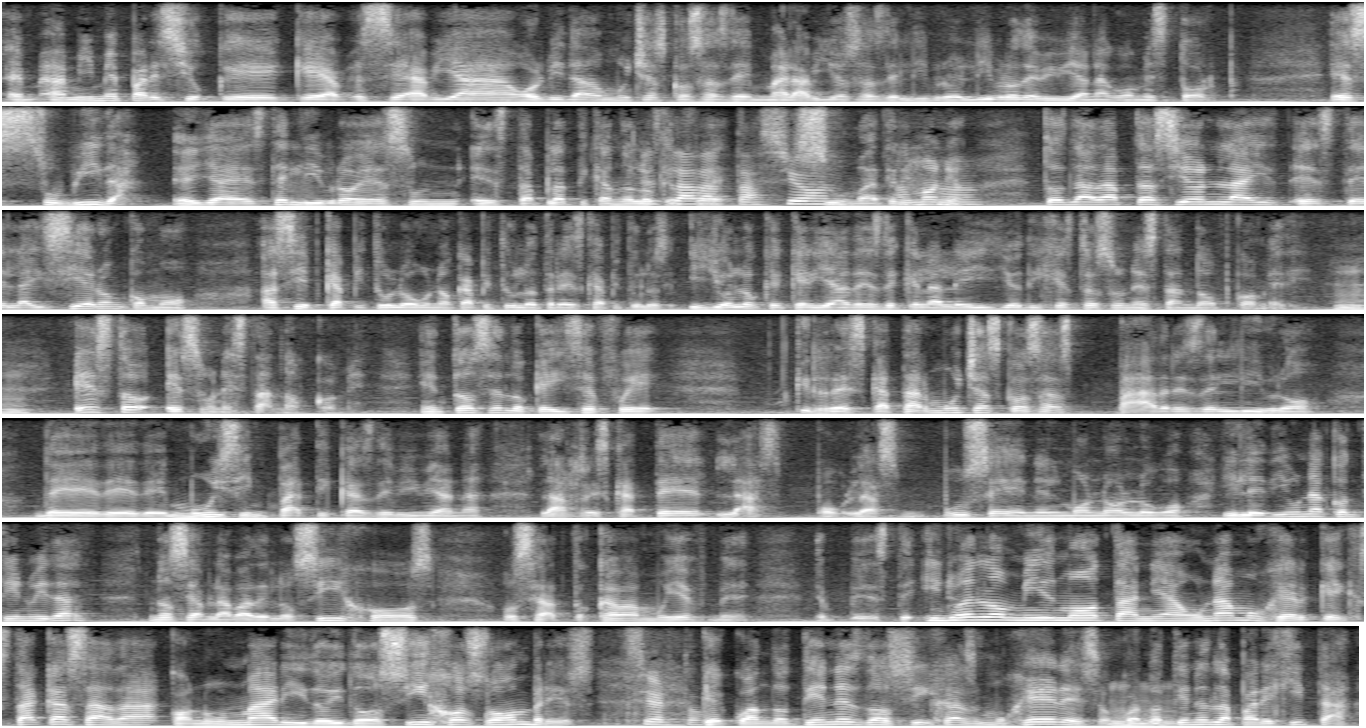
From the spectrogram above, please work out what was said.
eh, a mí me pareció que, que se había olvidado muchas cosas de maravillosas del libro. El libro de Viviana Gómez Torp es su vida. Ella, este libro es un, está platicando lo Es que la fue adaptación. su matrimonio. Ajá. Entonces la adaptación la, este, la hicieron como así, capítulo 1, capítulo 3, capítulos. Y yo lo que quería desde que la leí, yo dije, esto es un stand-up comedy. Esto es un stand-up comedy. Entonces lo que hice fue rescatar muchas cosas padres del libro, de, de- de muy simpáticas de Viviana, las rescaté, las, po- las puse en el monólogo y le di una continuidad. No se hablaba de los hijos, o sea, tocaba muy... Este, y no es lo mismo, Tania, una mujer que está casada con un marido y dos hijos hombres, Cierto. que cuando tienes dos hijas mujeres o cuando tienes la parejita.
